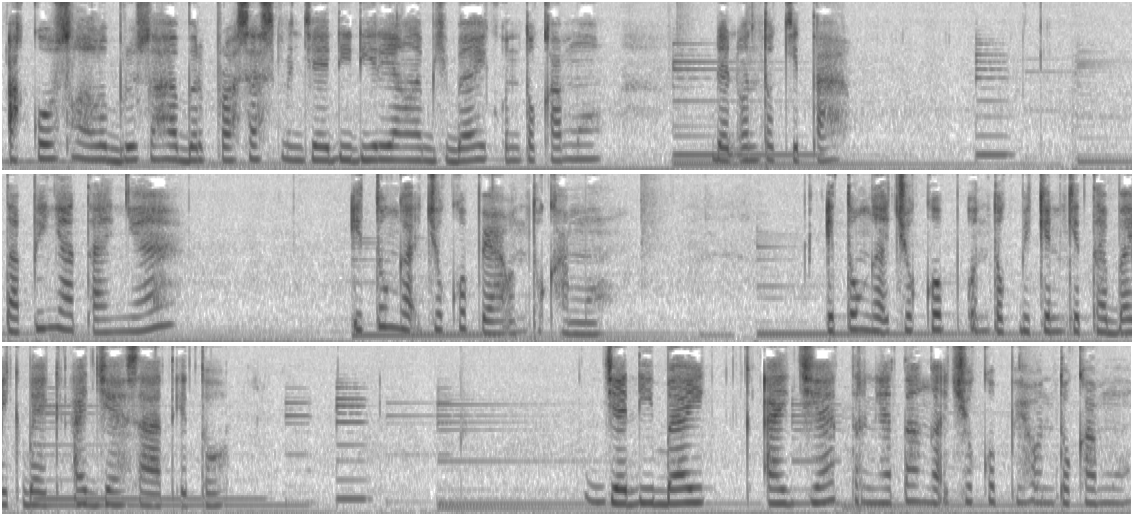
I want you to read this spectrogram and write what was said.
Aku selalu berusaha berproses menjadi diri yang lebih baik untuk kamu dan untuk kita. Tapi nyatanya itu nggak cukup ya untuk kamu. Itu nggak cukup untuk bikin kita baik-baik aja saat itu. Jadi baik aja ternyata nggak cukup ya untuk kamu.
